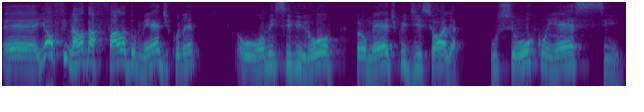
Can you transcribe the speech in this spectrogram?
é, e ao final da fala do médico, né, o homem se virou para o médico e disse: Olha, o senhor conhece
